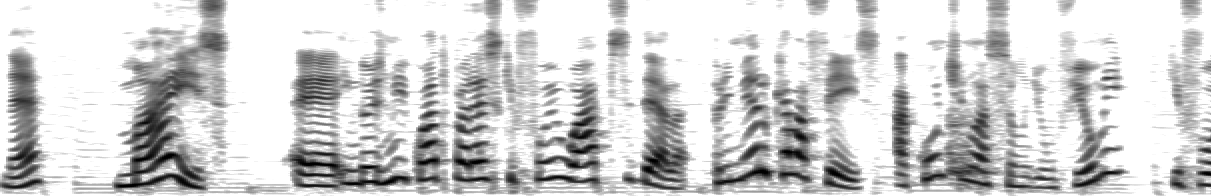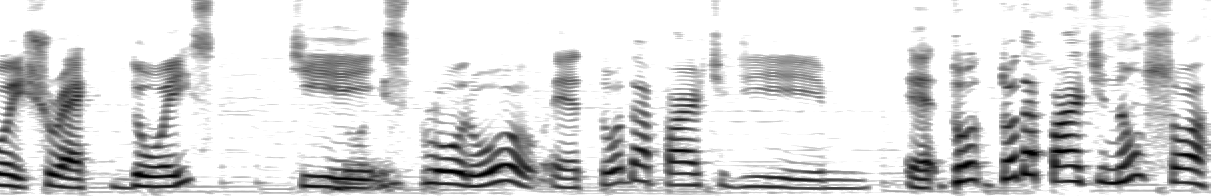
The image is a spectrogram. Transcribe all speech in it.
né? Mas é, em 2004 parece que foi o ápice dela. Primeiro que ela fez a continuação de um filme, que foi Shrek 2, que explorou é, toda a parte de é, to, toda a parte não só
